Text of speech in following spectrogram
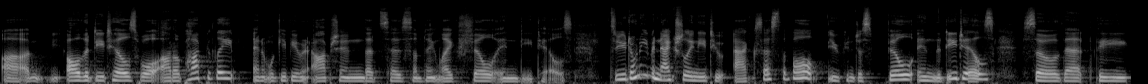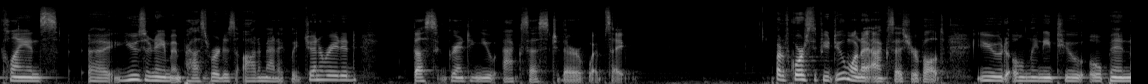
um, all the details will auto populate and it will give you an option that says something like fill in details. So you don't even actually need to access the vault. You can just fill in the details so that the client's uh, username and password is automatically generated, thus granting you access to their website. But of course, if you do want to access your vault, you'd only need to open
